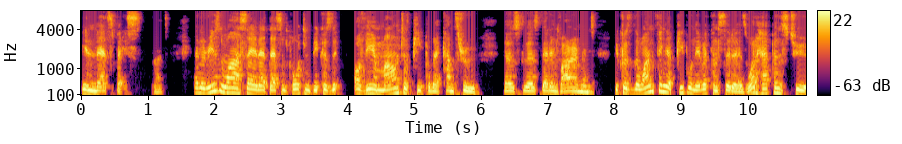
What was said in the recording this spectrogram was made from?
in that space, right? And the reason why I say that that's important because of the amount of people that come through those, those that environment because the one thing that people never consider is what happens to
